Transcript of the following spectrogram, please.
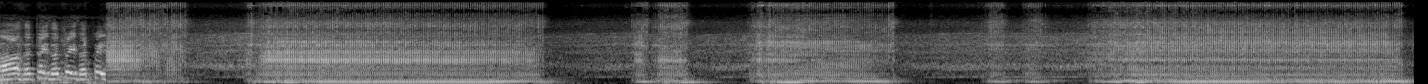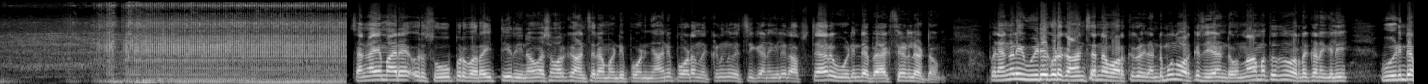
ആ സെറ്റായി സെറ്റായി സെറ്റായി ചങ്ങായിമാരെ ഒരു സൂപ്പർ വെറൈറ്റി റിനോവേഷൻ വർക്ക് കാണിച്ചു തരാൻ വേണ്ടി പോകണം ഞാനിപ്പോൾ അവിടെ നിൽക്കണമെന്ന് വെച്ചിരിക്കുകയാണെങ്കിൽ ഒരു അപ്സ്റ്റാർ വീടിന്റെ ബാക്ക് സൈഡിൽ കേട്ടോ അപ്പോൾ ഞങ്ങൾ ഈ വീഡിയോ കൂടെ കാണിച്ചു തരുന്ന വർക്കുകൾ രണ്ട് മൂന്ന് വർക്ക് ചെയ്യാനുണ്ട്. ഒന്നാമത്തേന്ന് പറഞ്ഞിട്ടുണ്ടെങ്കിൽ വീടിന്റെ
